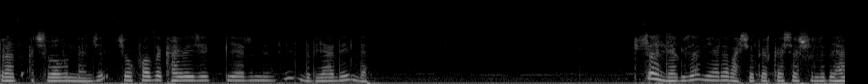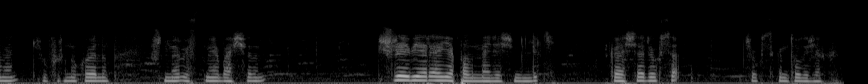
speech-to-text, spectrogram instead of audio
Biraz açılalım bence. Çok fazla kaybedecek bir yerimiz değil de bir yer değil de. Güzel ya güzel bir yerde başladık arkadaşlar. Şöyle bir hemen şu fırını koyalım. Şunları ısıtmaya başlayalım. Şuraya bir yere yapalım bence şimdilik. Arkadaşlar yoksa çok sıkıntı olacak.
